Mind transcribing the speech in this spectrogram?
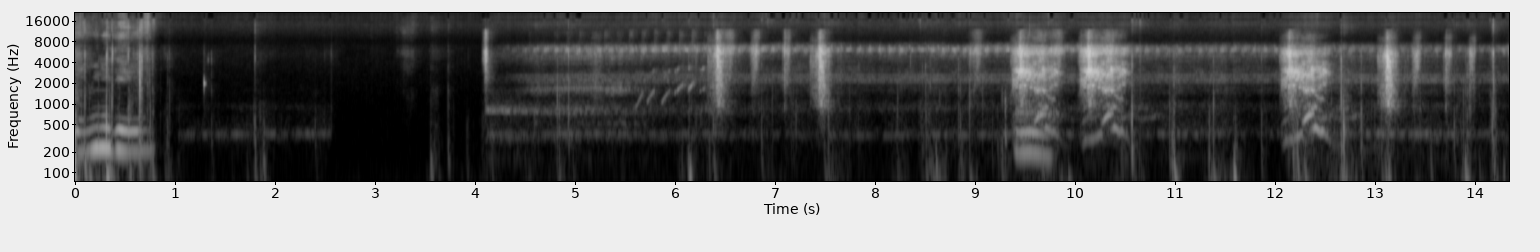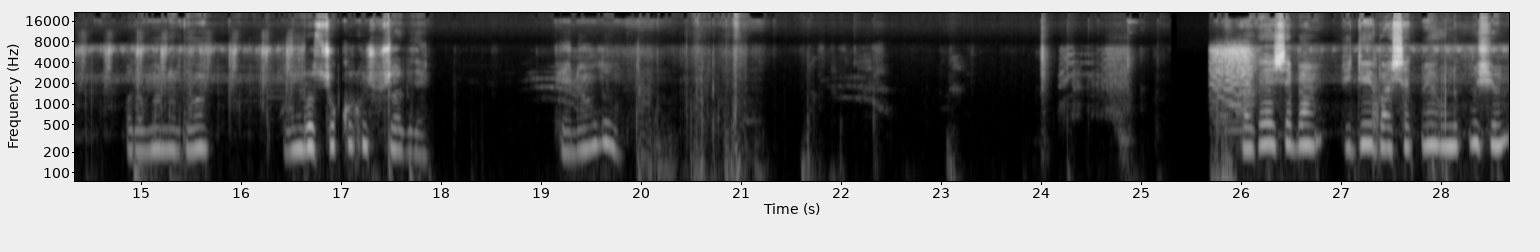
Yemin ederim. Adamlar nerede lan? Oğlum burası çok korkunçmuş harbiden. Fena oğlum. Arkadaşlar ben videoyu başlatmayı unutmuşum.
